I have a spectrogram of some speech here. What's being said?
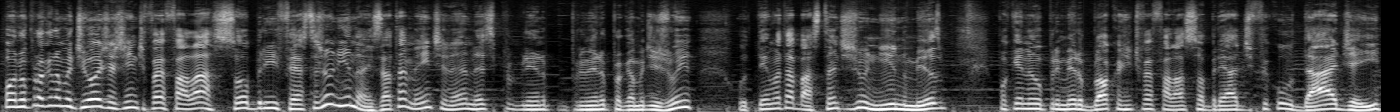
Bom, no programa de hoje a gente vai falar sobre festa junina, exatamente, né? Nesse primeiro, primeiro programa de junho, o tema tá bastante junino mesmo, porque no primeiro bloco a gente vai falar sobre a dificuldade aí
